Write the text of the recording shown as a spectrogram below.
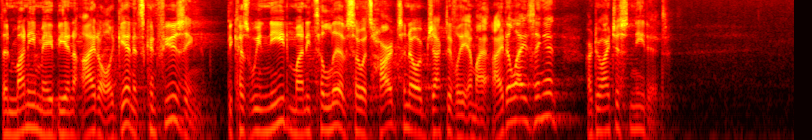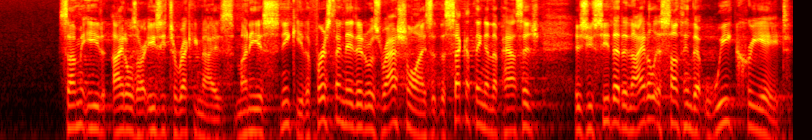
then money may be an idol. Again, it's confusing because we need money to live. So it's hard to know objectively am I idolizing it or do I just need it? Some idols are easy to recognize. Money is sneaky. The first thing they did was rationalize it. The second thing in the passage is you see that an idol is something that we create.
